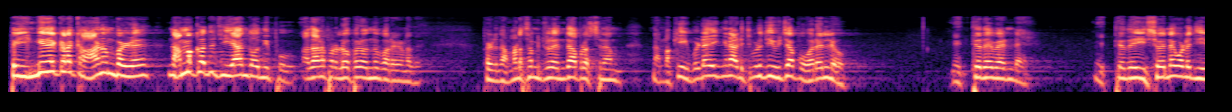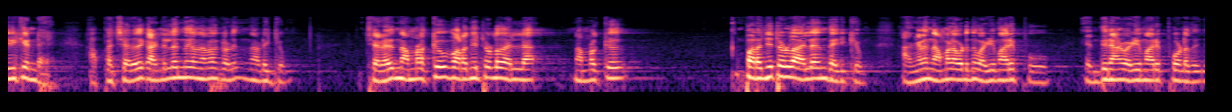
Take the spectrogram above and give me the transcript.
അപ്പം ഇങ്ങനെയൊക്കെ കാണുമ്പോൾ നമുക്കത് ചെയ്യാൻ തോന്നിപ്പോകും. അതാണ് പ്രലോഭനം എന്ന് പറയണത്. പക്ഷേ നമ്മളെ സംബന്ധിച്ചുള്ള എന്താ പ്രശ്നം? നമുക്ക് ഇവിടെ ഇങ്ങനെ അടിച്ചുപിടിച്ച് ജീവിച്ചാൽ പോരല്ലോ. നിത്യത വേണ്ടേ? നിത്യത ഈശോന്റെ കൂടെ ജീവിക്കണ്ടേ? അപ്പം ചിലത് കണ്ടില്ലെന്ന് നമ്മൾ കളി- നടിക്കും. ചിലത് നമ്മൾക്ക് പറഞ്ഞിട്ടുള്ളതല്ല നമ്മൾക്ക് പറഞ്ഞിട്ടുള്ളതല്ല എന്ന് ധരിക്കും. അങ്ങനെ നമ്മൾ അവിടെ നിന്ന് വഴിമാറിപ്പോവും. എന്തിനാണ് വഴിമാറിപ്പോണത്?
